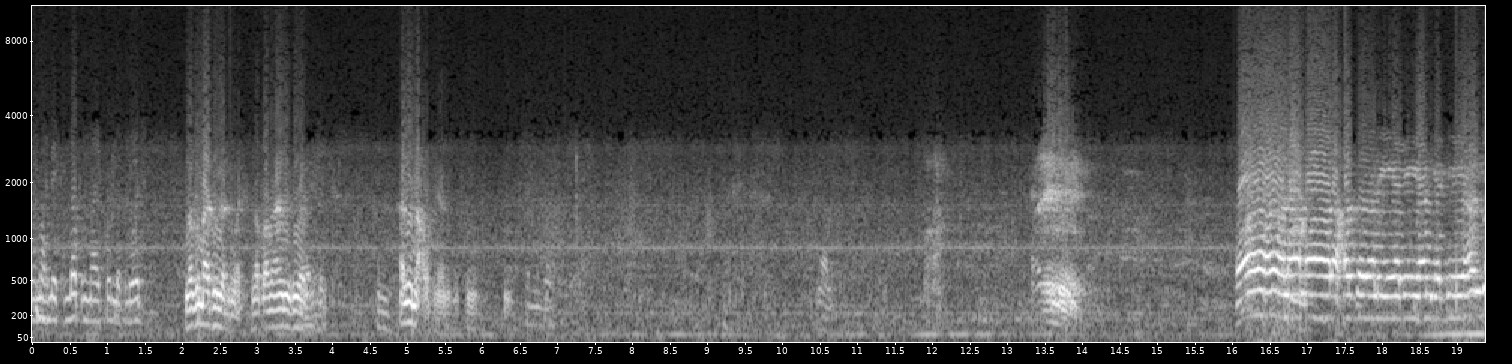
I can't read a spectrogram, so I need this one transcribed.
الله عليك اللطم ما يكون له في الوجه. لطم ما يكون له في الوجه. لطم ما يكون في الوجه. هذا معروف يعني. قال قال حدثني يدي عن جدي عن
